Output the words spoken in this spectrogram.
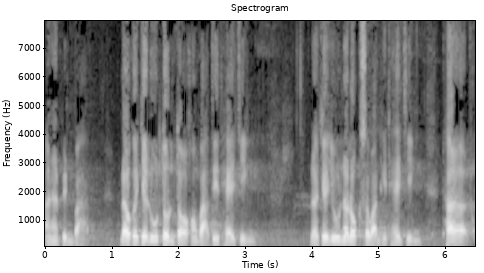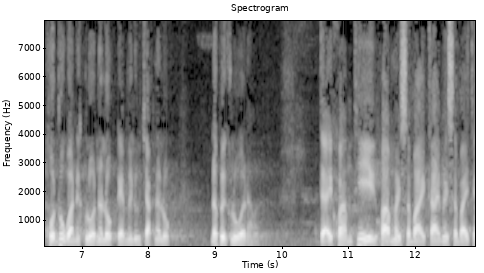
อันนั้นเป็นบาป เราก็จะรู้ต้นตอของบาปที่แท้จริงเราจะรู้นรกสวรรค์ที่แท้จริง ถ้าคนทุกวันกลัวนรกแต่ไม่รู้จักนรก แล้วไปกลัวทำไมแต่ไอความที่ความไม่สบายกายไม่สบายใจ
